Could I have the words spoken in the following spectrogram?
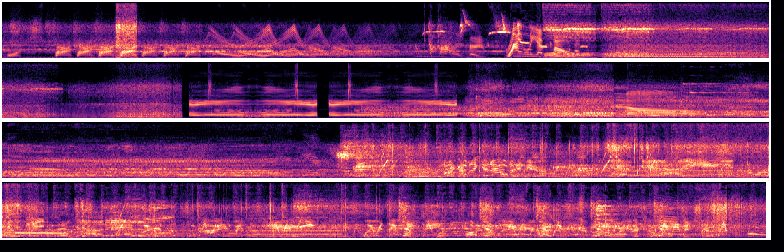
Fine, fine, fine, fine, fine, fine, fine. I finally had found him. Oh, oh, oh. I gotta get out of here! Martin? You're gonna win the competition.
